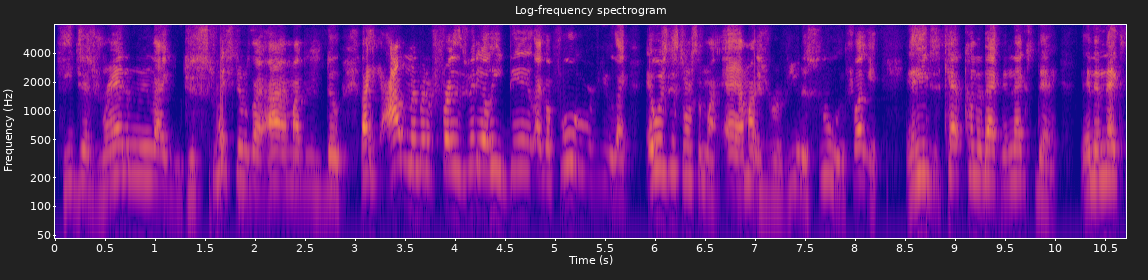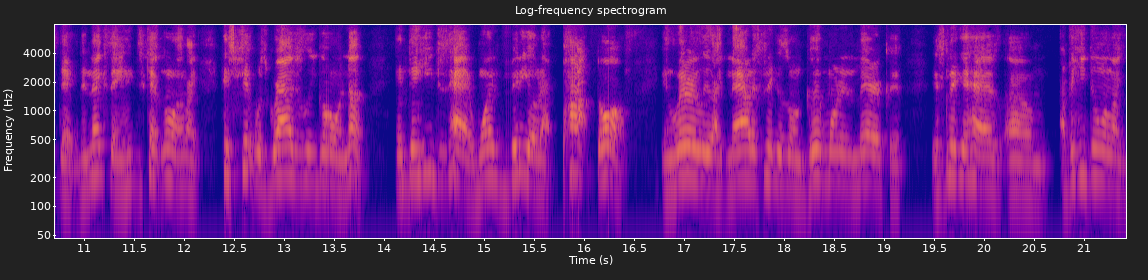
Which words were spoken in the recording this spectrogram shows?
he just randomly like just switched and was like, all right, I might just do. Like I remember the first video he did like a food review. Like it was just on some like, hey, I might just review this food. Fuck it. And he just kept coming back the next day, and the next day, the next day, and he just kept going. Like his shit was gradually going up. And then he just had one video that popped off. And literally, like now this nigga's on Good Morning America. This nigga has um I think he doing like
